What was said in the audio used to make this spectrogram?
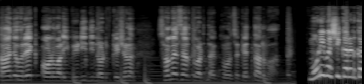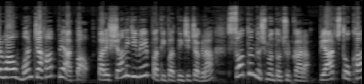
ਤਾਂ ਜੋ ਹਰੇਕ ਆਉਣ ਵਾਲੀ ਵੀਡੀਓ ਦੀ ਨੋਟੀਫਿਕੇਸ਼ਨ ਸਮੇਂ ਸਿਰ ਤੁਹਾਡੇ ਤੱਕ ਪਹੁੰਚ ਸਕੇ। ਧੰਨਵਾਦ। ਮੋੜੀ ਵਸ਼ੀਕਰਨ ਕਰਵਾਓ ਮਨ ਚਾਹਾ ਪਿਆਰ ਪਾਓ। ਪਰੇਸ਼ਾਨੀ ਜਿਵੇਂ ਪਤੀ ਪਤਨੀ ਚ ਝਗੜਾ ਸੌਤਨ ਦੁਸ਼ਮਣ ਤੋਂ ਛੁਟਕਾਰਾ। ਪਿਆਰ ਚ ਧੋਖਾ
